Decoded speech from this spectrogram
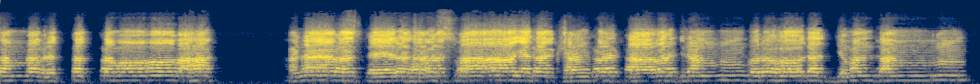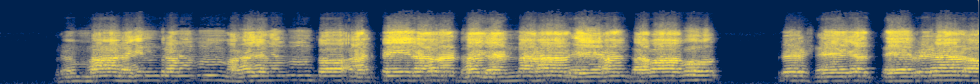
सम्भवृत्तत्तमो वः अनवस्तेरसमस्वायतक्षङ्कष्टा वज्रम् पुरोदद्युमन्तम् ब्रह्माण इन्द्रम् महयन्तो अर्कैरवर्धयन्नः देहम् तवावु। कृष्णे यत्ते वृषणो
